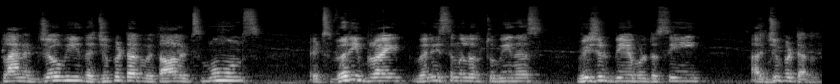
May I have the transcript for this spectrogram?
planet Jove, the Jupiter with all its moons, it's very bright, very similar to Venus. We should be able to see uh, Jupiter.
